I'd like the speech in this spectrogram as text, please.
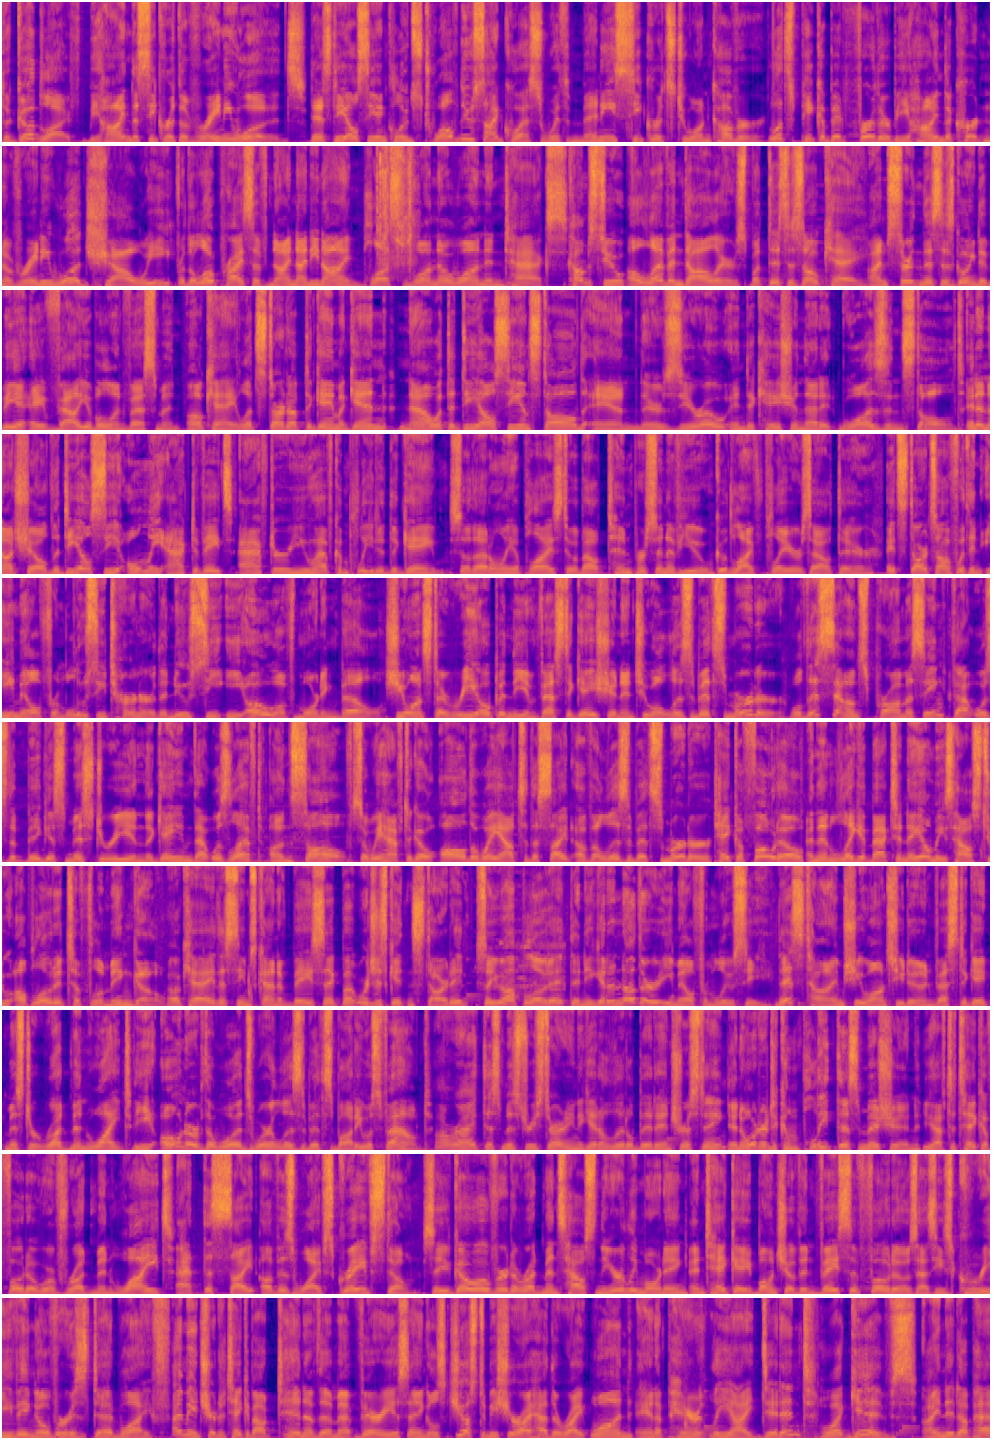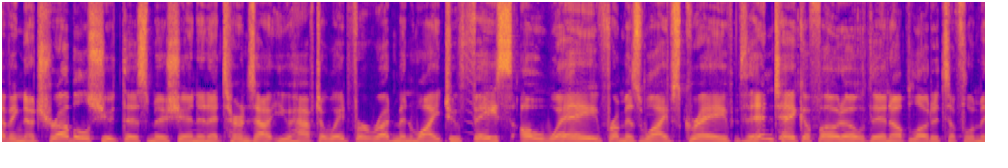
The Good Life, Behind the Secret of Rainy Woods. This DLC includes 12 new side quests with many secrets to uncover. Let's peek a bit further behind the curtain of Rainy Woods, shall we? For the low price of $9.99 plus 101 in tax, comes to $11, but this is okay. I'm certain this is going to be a valuable investment. Okay, let's start up the game again, now with the DLC installed, and there's zero indication that it was installed. In a nutshell, the DLC only activates after you have completed the game, so that only applies to about 10% of you Good Life players out there. It starts off with an email from Lucy Turner, the new CEO of Morning Bell. She wants to reopen the investigation into Elizabeth's murder. Well, this sounds promising. That was the biggest mystery in the game that was left unsolved. So we have to go all the way out to the site of Elizabeth's murder, take a photo, and then leg it back to Naomi's house to upload it to Flamingo. Okay, this seems kind of basic, but we're just getting started. So you upload it, then you get another email from Lucy. This time, she wants you to investigate Mr. Rudman White, the owner of the woods where Elizabeth's body was found. Alright, this mystery's starting to get a little bit interesting. In order to complete this mission, you have to take a photo of Rudman White at the site of his wife's gravestone. So you go over to Rudman's house in the early morning and take a bunch of invasive photos as he's grieving over his dead wife. I made sure to take about 10 of them at various angles just to be sure I had the right one, and apparently I didn't? What gives? I ended up having to troubleshoot this mission, and it turns out you have to wait for Rudman White to face away from his wife's grave, then take a photo, then upload it to Flamingo.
